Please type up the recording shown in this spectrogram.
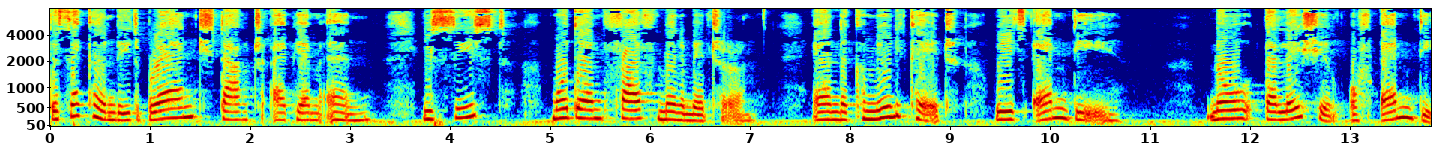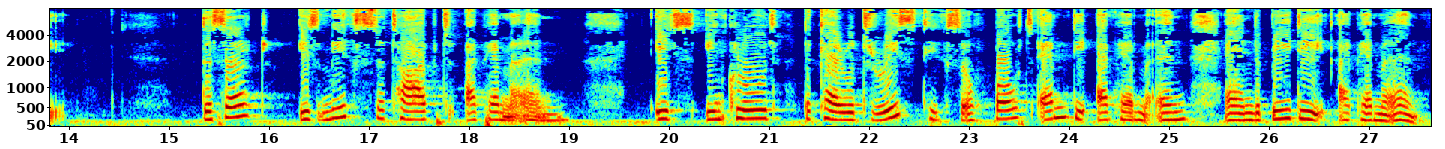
The second is branch duct IPMN. It cyst more than 5 mm and communicate with MD. No dilation of MD. The third is mixed typed IPMN. It includes the characteristics of both MD IPMN and BD IPMN.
